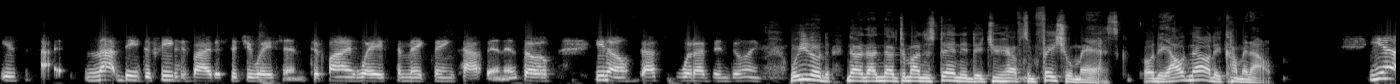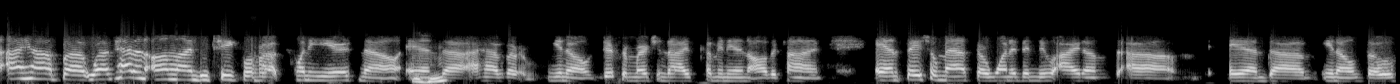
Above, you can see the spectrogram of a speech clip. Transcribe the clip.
is not be defeated by the situation, to find ways to make things happen. And so, you know, that's what I've been doing. Well, you know, now, now, now, to my understanding, that you have some facial masks. Are they out now? Or are they coming out? Yeah, I have. Uh, well, I've had an online boutique for about 20 years now, and Mhm. uh, I have, a, you know, different merchandise coming in all the time. And facial masks are one of the new items. Um, and um, you know those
